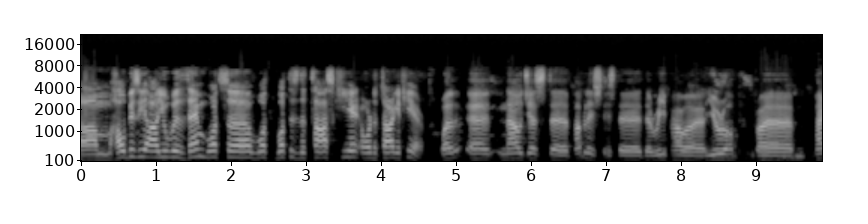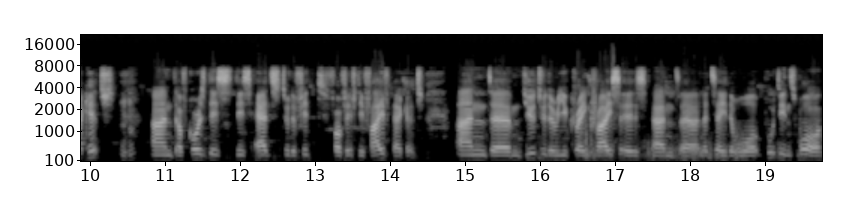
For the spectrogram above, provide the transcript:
Um, how busy are you with them? What's uh, what what is the task here or the target here? Well, uh, now just uh, published is the the Repower Europe uh, package, Mhm. and of course this this adds to the Fit for 55 package. And um, due to the Ukraine crisis and uh, let's say the war, Putin's war,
